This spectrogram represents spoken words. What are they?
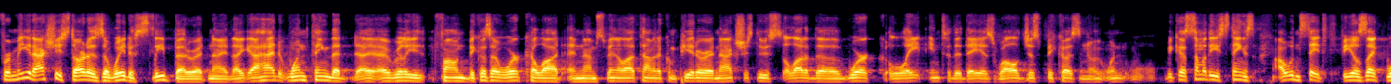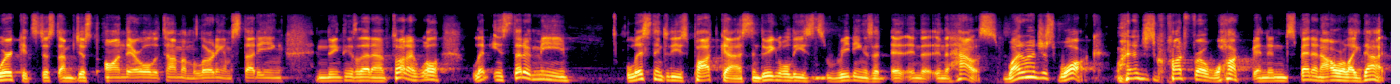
For me it actually started as a way to sleep better at night. Like i had one thing that i, really found because i work a lot and i'm spending a lot of time on the computer and I actually do a lot of the work late into the day as well just because you know when because some of these things i wouldn't say it feels like work. It's just i'm just on there all the time. I'm learning i'm studying and doing things like that. And i've thought well let instead of me listening to these podcasts and doing all these readings at, in the in the house. Why don't i just walk? Why don't i just go out for a walk and then spend an hour like that?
